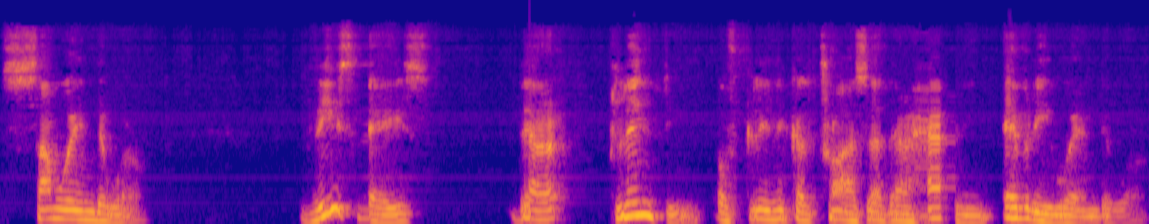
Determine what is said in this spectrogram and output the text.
somewhere in the world. These days, there are plenty of clinical trials that are happening everywhere in the world.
